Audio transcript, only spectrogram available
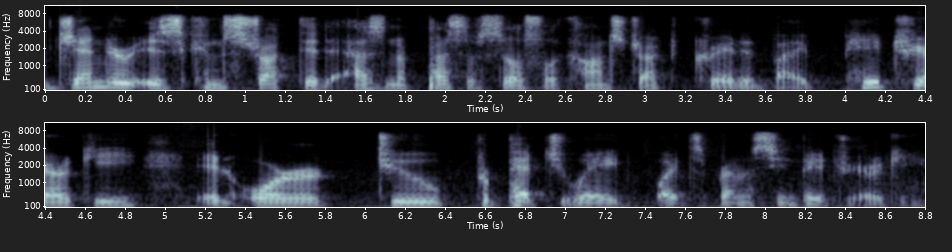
gender is constructed as an oppressive social construct created by patriarchy in order to perpetuate white supremacy and patriarchy.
